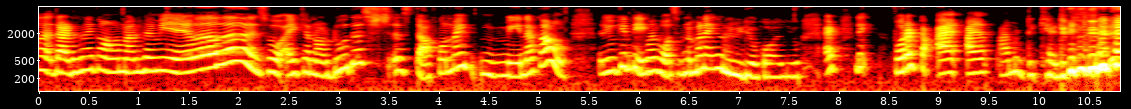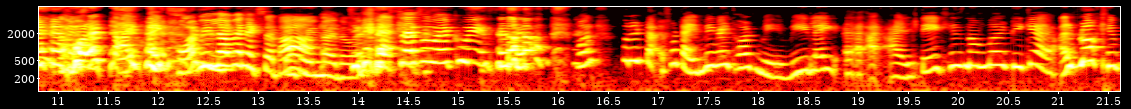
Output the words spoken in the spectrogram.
that is my account management so I can not do this stuff on my main account you can take my WhatsApp number i can video call you at like for a time, I, I, I'm a dickhead. for a time, I thought. We love an accepting ah, queen, by the way. Accept away queen. for, for, a time, for time being, I thought maybe, like, I, I, I'll take his number, okay? I'll block him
